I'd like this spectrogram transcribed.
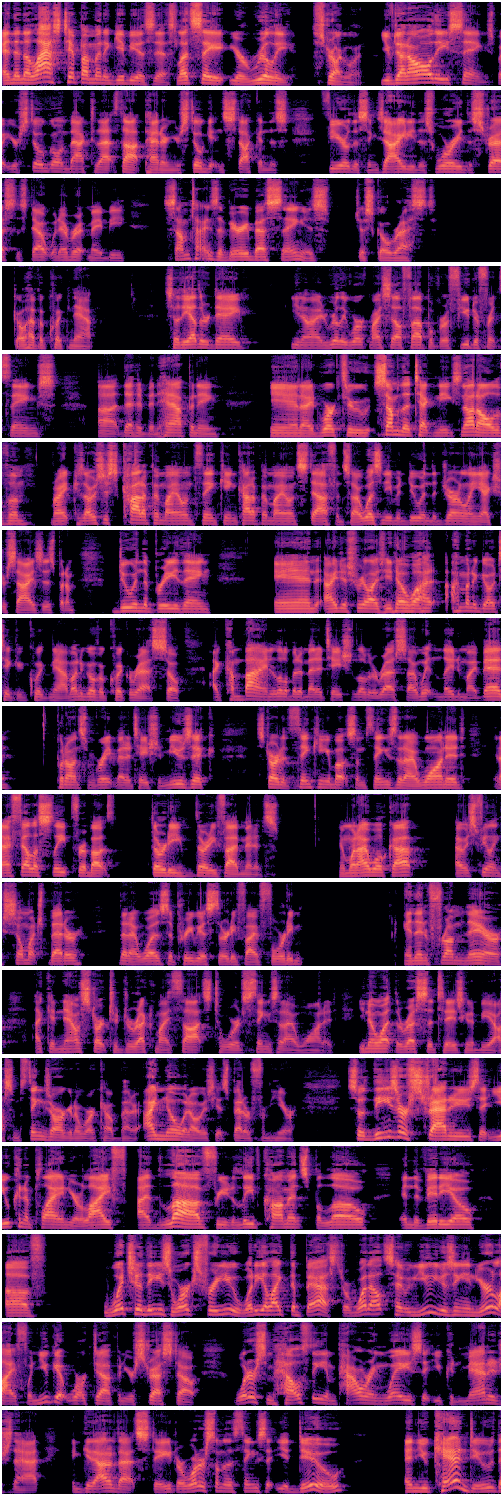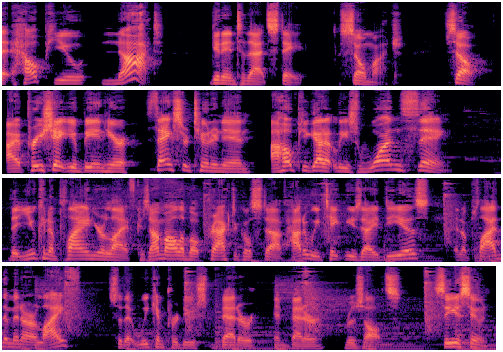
And then the last tip I'm going to give you is this let's say you're really struggling. You've done all these things, but you're still going back to that thought pattern. You're still getting stuck in this fear, this anxiety, this worry, the stress, this doubt, whatever it may be, sometimes the very best thing is just go rest, go have a quick nap. So the other day, you know, I'd really worked myself up over a few different things uh, that had been happening. And I'd worked through some of the techniques, not all of them, right? Because I was just caught up in my own thinking, caught up in my own stuff. And so I wasn't even doing the journaling exercises, but I'm doing the breathing. And I just realized, you know what? I'm going to go take a quick nap. I'm going to go have a quick rest. So I combined a little bit of meditation, a little bit of rest. So I went and laid in my bed, put on some great meditation music, started thinking about some things that I wanted, and I fell asleep for about 30, 35 minutes. And when I woke up, I was feeling so much better than I was the previous 35, 40. And then from there, I could now start to direct my thoughts towards things that I wanted. You know what? The rest of today is going to be awesome. Things are going to work out better. I know it always gets better from here. So these are strategies that you can apply in your life. I'd love for you to leave comments below in the video of which of these works for you. What do you like the best? Or what else are you using in your life when you get worked up and you're stressed out? What are some healthy, empowering ways that you can manage that and get out of that state? Or what are some of the things that you do and you can do that help you not get into that state so much. So I appreciate you being here. Thanks for tuning in. I hope you got at least one thing that you can apply in your life because I'm all about practical stuff. How do we take these ideas and apply them in our life so that we can produce better and better results? See you soon.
